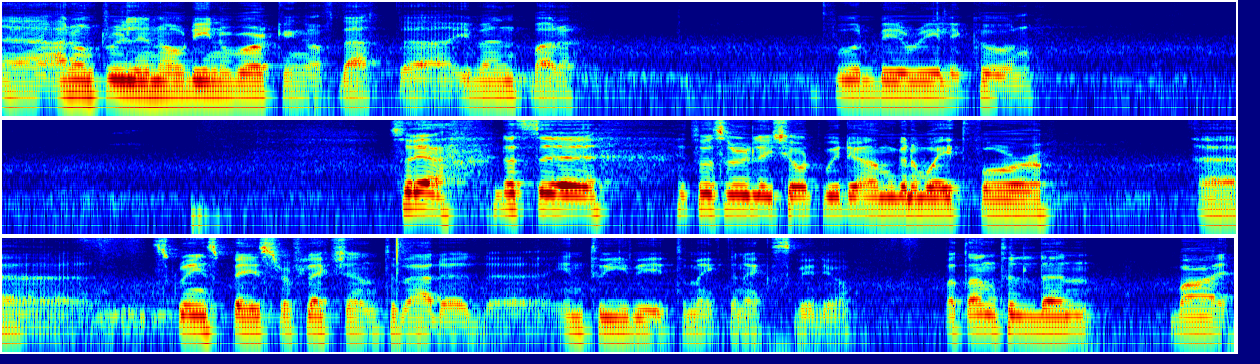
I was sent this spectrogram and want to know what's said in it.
uh, I don't really know the inner working of that uh, event, but it would be really cool. So yeah, that's a. It was a really short video. I'm gonna wait for uh, screen space reflection to be added uh, into Eevee to make the next video. But until then, bye.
